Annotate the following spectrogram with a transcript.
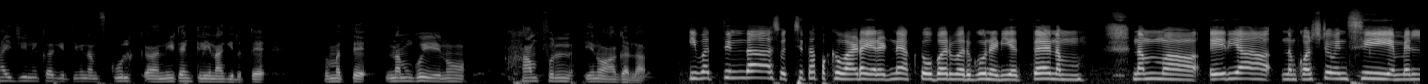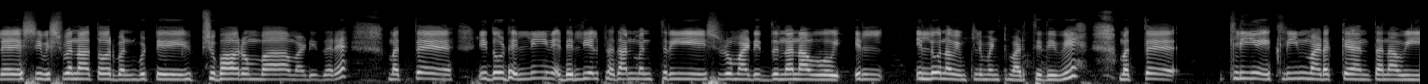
ಹೈಜೀನಿಕ್ ಆಗಿರ್ತೀವಿ ನಮ್ಮ ಸ್ಕೂಲ್ ನೀಟ್ ಆ್ಯಂಡ್ ಕ್ಲೀನ್ ಆಗಿರುತ್ತೆ. ಮತ್ತು ನಮಗೂ ಏನು ಹಾರ್ಮ್ಫುಲ್ ಏನೂ ಆಗಲ್ಲ. ಇವತ್ತಿಂದ ಸ್ವಚ್ಛತಾ ಪಖವಾಡ ಎರಡನೇ ಅಕ್ಟೋಬರ್ವರೆಗೂ ನಡೆಯುತ್ತೆ. ನಮ್ಮ ನಮ್ಮ ಏರಿಯಾ ನಮ್ಮ constituency M L A Shri Vishwanath ಅವ್ರು ಬಂದ್ಬಿಟ್ಟು ಶುಭಾರಂಭ ಮಾಡಿದ್ದಾರೆ. ಮತ್ತು ಇದು ಡೆಲ್ಲಿ, ಡೆಲ್ಲಿಯಲ್ಲಿ ಪ್ರಧಾನಮಂತ್ರಿ ಶುರು ಮಾಡಿದ್ದನ್ನು ನಾವು ಇಲ್ಲಿ ಇಲ್ಲೂ ನಾವು ಇಂಪ್ಲಿಮೆಂಟ್ ಮಾಡ್ತಿದ್ದೀವಿ. ಮತ್ತು ಕ್ಲೀ ಕ್ಲೀನ್ ಮಾಡೋಕ್ಕೆ ಅಂತ ನಾವು ಈ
